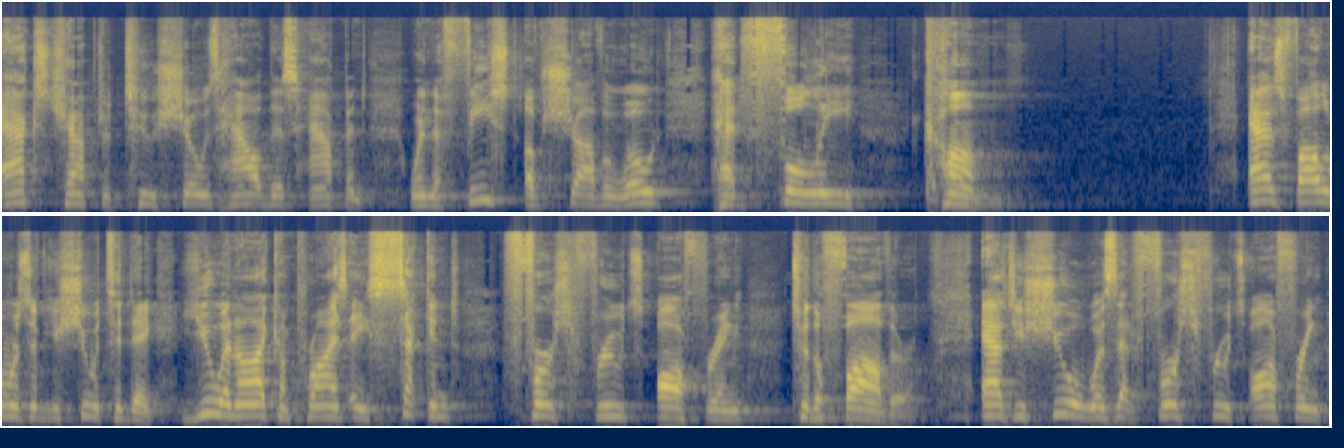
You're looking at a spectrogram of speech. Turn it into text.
Acts chapter 2 shows how this happened when the feast of Shavuot had fully come. As followers of Yeshua today, you and I comprise a second first fruits offering to the Father. As Yeshua was that first fruits offering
